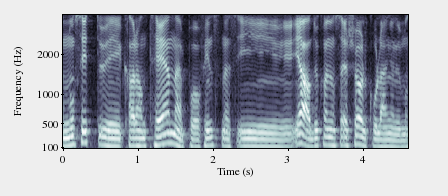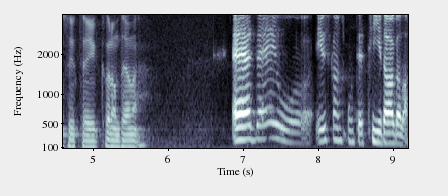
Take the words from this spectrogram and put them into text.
nå, sitter du i karantene på Finnsnes i Ja, du kan jo se sjøl hvor lenge du må sitte i karantene. Eh, det er jo i utgangspunktet ti dager, da.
